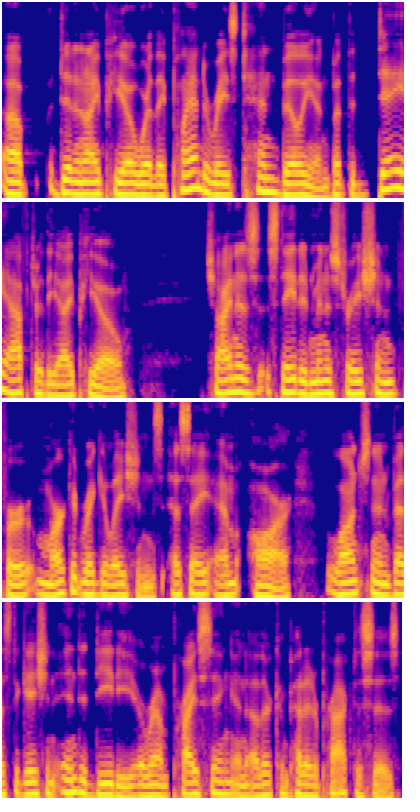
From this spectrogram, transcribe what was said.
uh, did an IPO where they planned to raise 10 billion, but the day after the IPO, China's State Administration for Market Regulations, SAMR, launched an investigation into Didi around pricing and other competitive practices.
